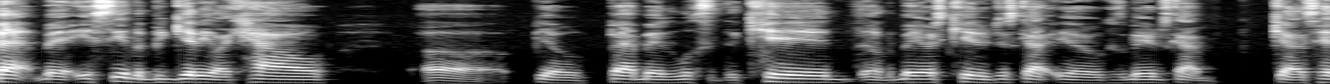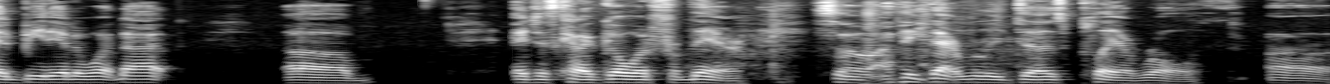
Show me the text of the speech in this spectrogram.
Batman. You see in the beginning, like how. Uh, you know, Batman looks at the kid, uh, the mayor's kid who just got, you know, because the mayor just got got his head beat in and whatnot, um, and just kind of going from there. So I think that really does play a role uh,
